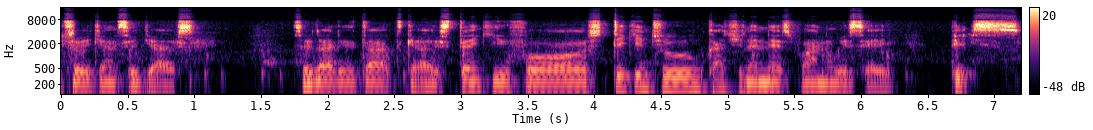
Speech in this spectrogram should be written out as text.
So you can see guys. So that is that guys. Thank you for sticking through catching the next one. We say peace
